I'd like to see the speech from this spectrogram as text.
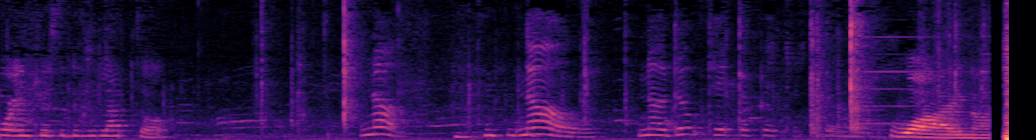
More interested in the laptop. no, no, no, don't take a picture. Why not?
